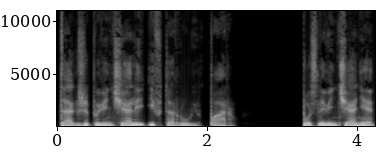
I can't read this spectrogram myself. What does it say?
Также повенчали и вторую пару. После венчания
